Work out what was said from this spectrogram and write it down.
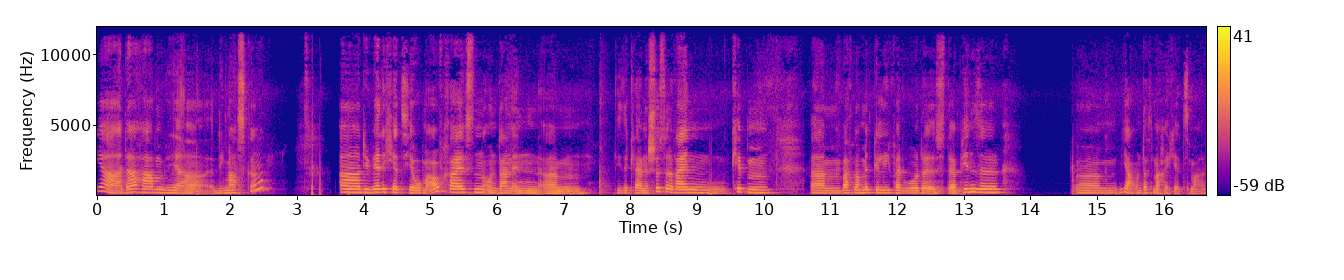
Ja, da haben wir die Maske. Äh, die werde ich jetzt hier oben aufreißen und dann in ähm, diese kleine Schüssel reinkippen. Ähm, was noch mitgeliefert wurde, ist der Pinsel. Ähm, ja, und das mache ich jetzt mal.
